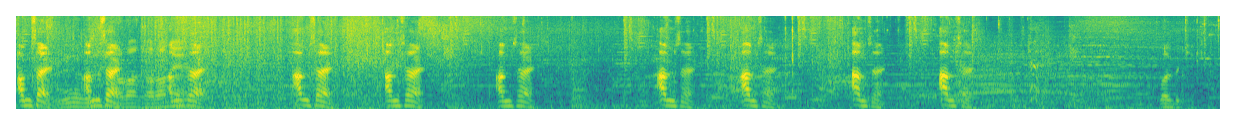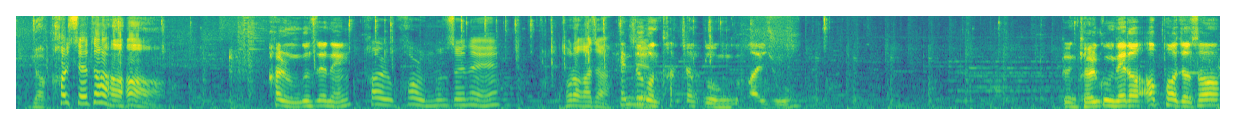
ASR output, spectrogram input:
암살 오, 암살 저런 저러네. 암살 암살 암살 암살 암살 암살 암살 암살 완벽해 야칼 세다. 칼 은근 세네 칼, 칼 은근 세네. 돌아가자. 핸드건 탄창도 은근 많이 주고 그럼 결국 내가 엎어져서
